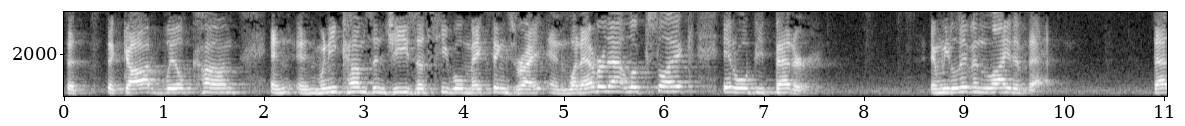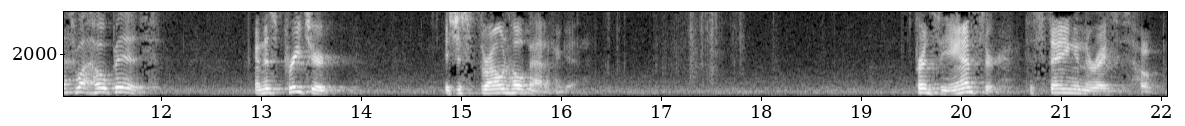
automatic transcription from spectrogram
that, that God will come, and, and when He comes in Jesus, He will make things right. And whatever that looks like, it will be better. And we live in light of that. That's what hope is. And this preacher is just throwing hope at him again. Friends, the answer to staying in the race is hope.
